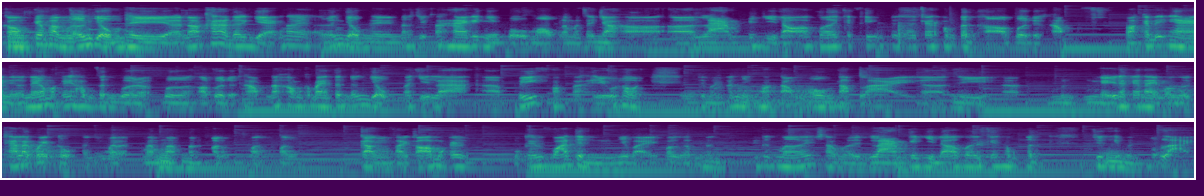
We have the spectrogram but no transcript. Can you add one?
còn cái phần ứng dụng thì ờ, nó khá là đơn giản thôi. Ứng dụng thì nó chỉ có hai cái nhiệm vụ. Một là mình sẽ cho họ uh, làm cái gì đó với cái thiết cái thông tin họ vừa được học. Hoặc cái thứ hai nữa nếu mà cái thông tin vừa vừa họ vừa được học nó không có mang tính ứng dụng nó chỉ là uh, biết hoặc là hiểu thôi thì mình có những hoạt động ôn tập lại uh, thì uh, mình nghĩ là cái này mọi người khá là quen thuộc nhưng mà mà, mà mình vẫn vẫn vẫn cần phải có một cái một cái quá trình như vậy. Bao gồm kiến thức mới xong rồi làm cái gì đó với cái thông tin trước khi ừ. mình chốt lại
